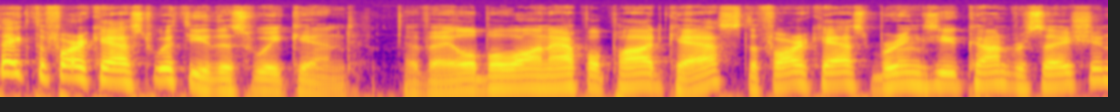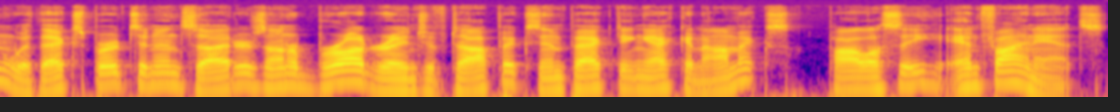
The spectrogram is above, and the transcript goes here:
Take the FarrCast with you this weekend. Available on Apple Podcasts, the FarrCast brings you conversation with experts and insiders on a broad range of topics impacting economics, policy, and finance.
